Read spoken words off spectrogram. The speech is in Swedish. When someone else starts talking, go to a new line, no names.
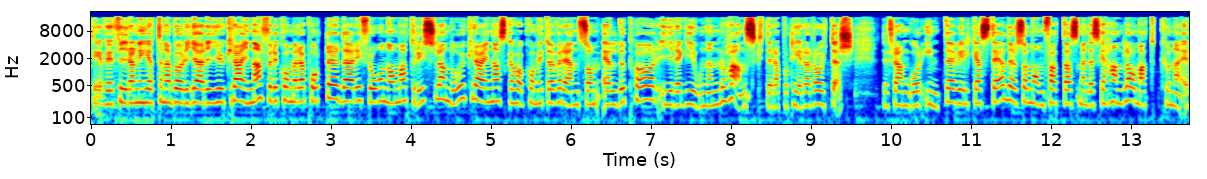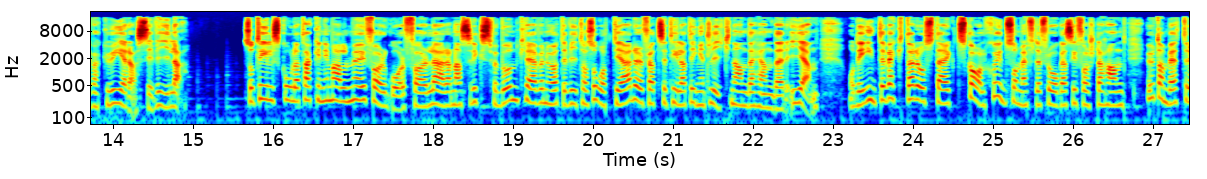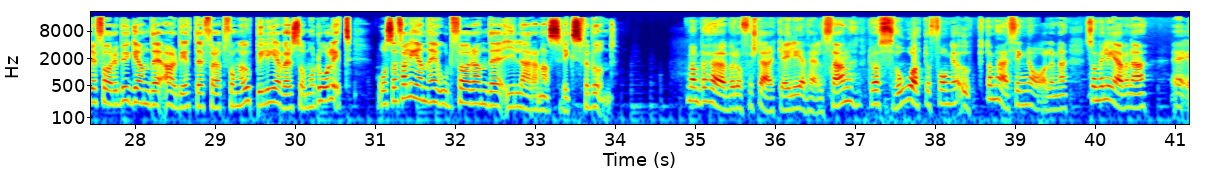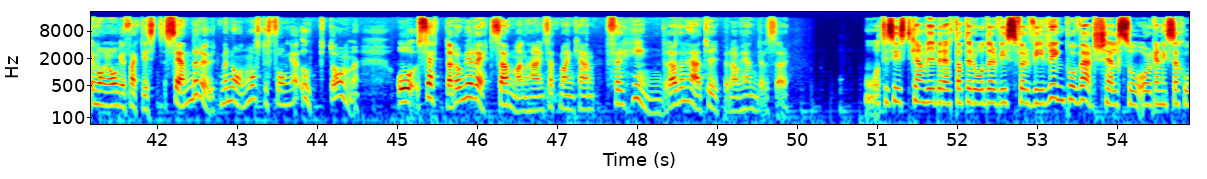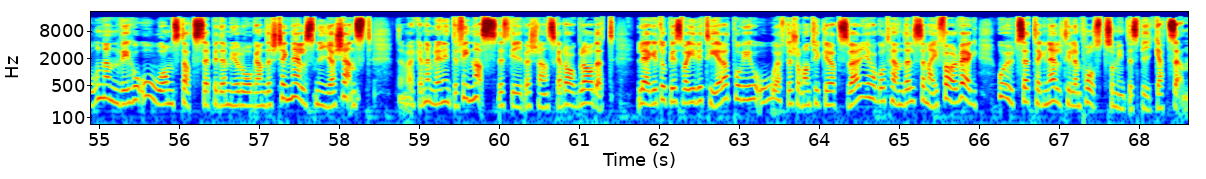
TV4-nyheterna börjar i Ukraina för det kommer rapporter därifrån om att Ryssland och Ukraina ska ha kommit överens om eldupphör i regionen Luhansk, det rapporterar Reuters. Det framgår inte vilka städer som omfattas men det ska handla om att kunna evakuera civila. Så till skolattacken i Malmö i förrgår för Lärarnas riksförbund kräver nu att det vidtas åtgärder för att se till att inget liknande händer igen. Och det är inte väktare och stärkt skalskydd som efterfrågas i första hand utan bättre förebyggande arbete för att fånga upp elever som mår dåligt. Åsa Fahlén är ordförande i Lärarnas riksförbund.
Man behöver förstärka elevhälsan. Du har svårt att fånga upp de här signalerna som eleverna eh, många gånger faktiskt sänder ut, men någon måste fånga upp dem och sätta dem i rätt sammanhang så att man kan förhindra den här typen av händelser.
Och till sist kan vi berätta att det råder viss förvirring på Världshälsoorganisationen WHO om statsepidemiolog Anders Tegnells nya tjänst. Den verkar nämligen inte finnas, det skriver Svenska Dagbladet. Läget uppges vara irriterat på WHO eftersom man tycker att Sverige har gått händelserna i förväg och utsett Tegnell till en post som inte spikats än.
